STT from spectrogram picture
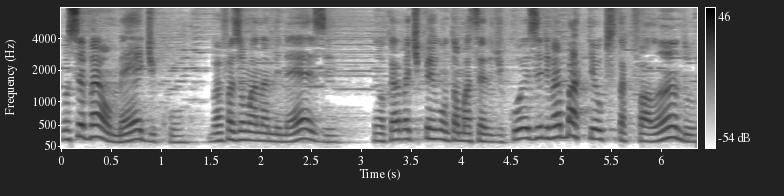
você vai ao médico, vai fazer uma anamnese, né, o cara vai te perguntar uma série de coisas, ele vai bater o que você está falando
